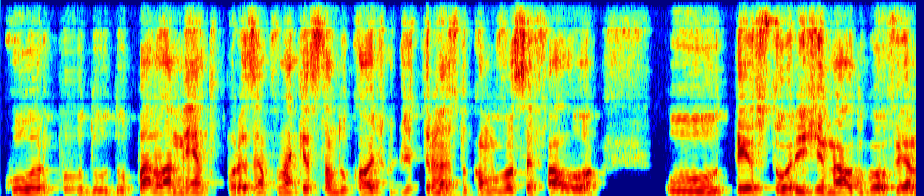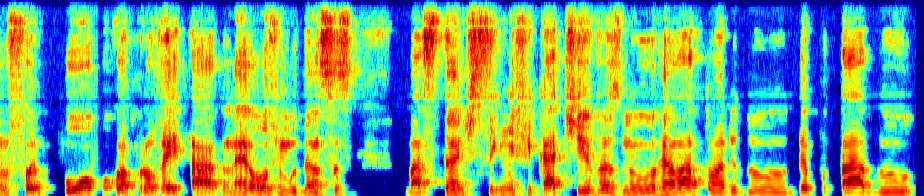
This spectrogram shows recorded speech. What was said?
corpo do, do parlamento, por exemplo, na questão do Código de Trânsito, como você falou, o texto original do governo foi pouco aproveitado, né? Houve mudanças bastante significativas no relatório do deputado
